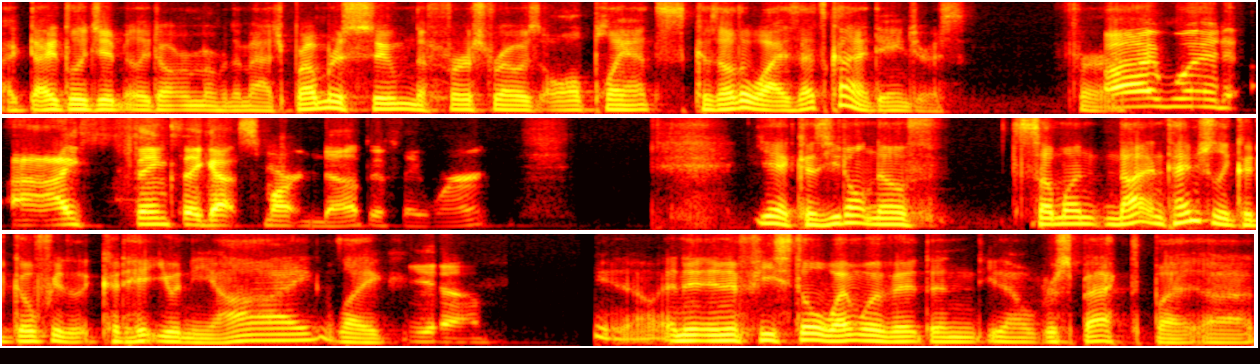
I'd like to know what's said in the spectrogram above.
I, I legitimately don't remember the match, but I'm going to assume the first row is all plants because otherwise that's kind of dangerous. For I would, I think they got smartened up if they weren't. yeah, because you don't know if someone not intentionally could go for you, could hit you in the eye, like Yeah. you know. And and if he still went with it, then you know respect. But uh,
